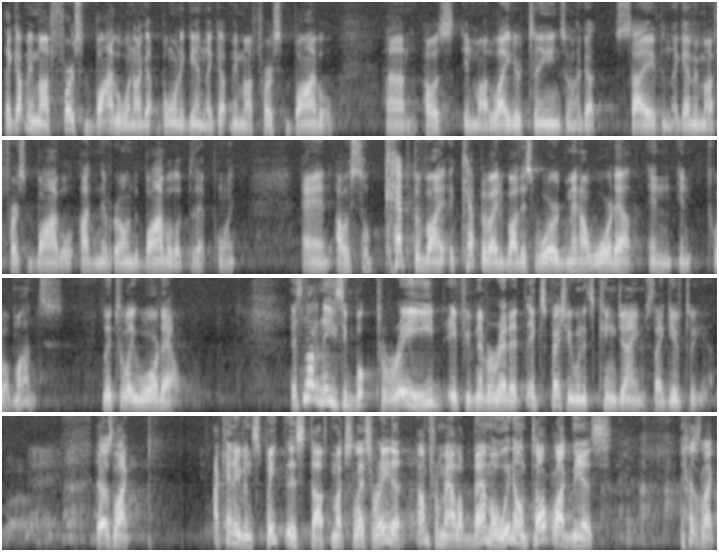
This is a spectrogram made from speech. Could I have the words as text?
they got me my first Bible when I got born again. They got me my first Bible. Um, I was in my later teens when I got saved, and they gave me my first Bible. I'd never owned a Bible up to that point. And I was so captivated, captivated by this word, man, I wore it out in, in 12 months. Literally wore it out. It's not an easy book to read if you've never read it, especially when it's King James they give to you. That was like, I can't even speak this stuff, much less read it. I'm from Alabama. We don't talk like this. I was like,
